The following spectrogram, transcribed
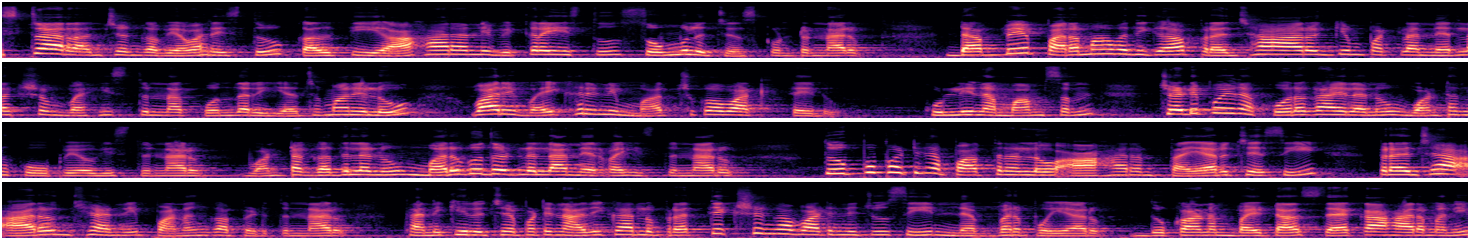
ఇష్టారాజ్యంగా వ్యవహరిస్తూ కల్తీ ఆహారాన్ని విక్రయిస్తూ సొమ్ములు చేసుకుంటున్నారు. డబ్బే పరమావధిగా ప్రజా ఆరోగ్యం పట్ల నిర్లక్ష్యం వహిస్తున్న కొందరు యజమానులు వారి వైఖరిని మార్చుకోవట్లేదు. కుళ్ళిన మాంసం చెడిపోయిన కూరగాయలను వంటలకు ఉపయోగిస్తున్నారు. వంట గదులను మరుగుదొడ్లలా నిర్వహిస్తున్నారు. తుప్పు పట్టిన పాత్రల్లో ఆహారం తయారు చేసి ప్రజా ఆరోగ్యాన్ని పణంగా పెడుతున్నారు. తనిఖీలు చేపట్టిన అధికారులు ప్రత్యక్షంగా వాటిని చూసి నెవ్వరపోయారు. దుకాణం బయట శాకాహారం అని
